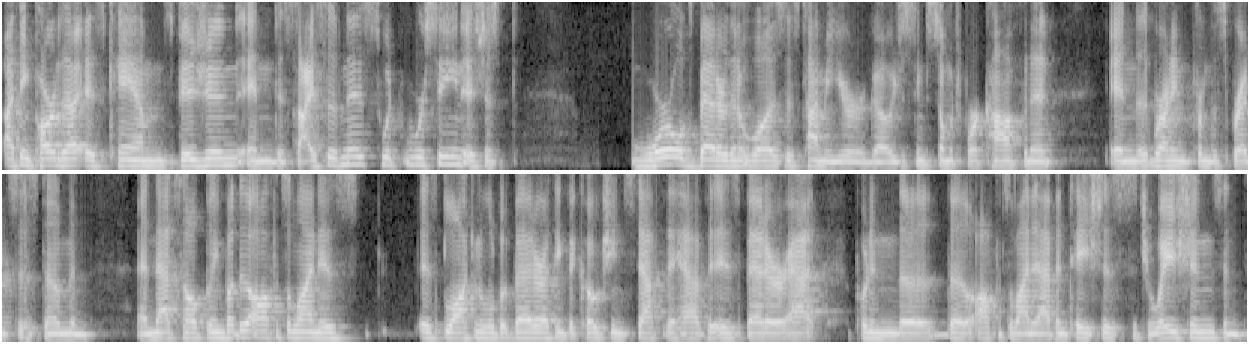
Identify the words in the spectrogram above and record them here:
I think part of that is Cam's vision and decisiveness. What we're seeing is just worlds better than it was this time a year ago. He just seems so much more confident in the running from the spread system, and and that's helping. But the offensive line is is blocking a little bit better. I think the coaching staff they have is better at putting the the offensive line in advantageous situations, and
